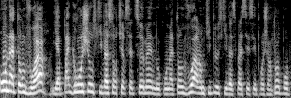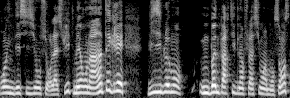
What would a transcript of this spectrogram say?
on attend de voir. Il n'y a pas grand chose qui va sortir cette semaine, donc on attend de voir un petit peu ce qui va se passer ces prochains temps pour prendre une décision sur la suite. Mais on a intégré visiblement une bonne partie de l'inflation à mon sens.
